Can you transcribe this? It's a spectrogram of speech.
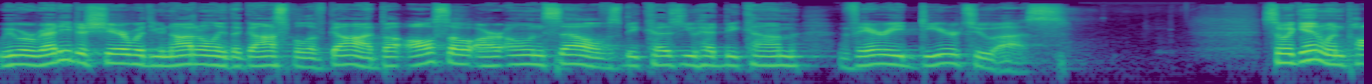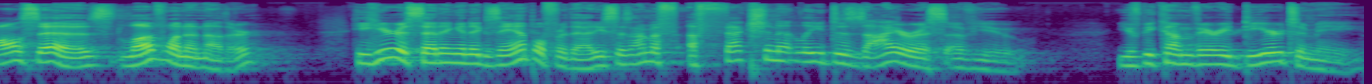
we were ready to share with you not only the gospel of God, but also our own selves, because you had become very dear to us. So, again, when Paul says, love one another, he here is setting an example for that. He says, I'm affectionately desirous of you. You've become very dear to me.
